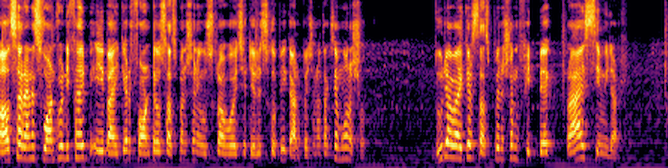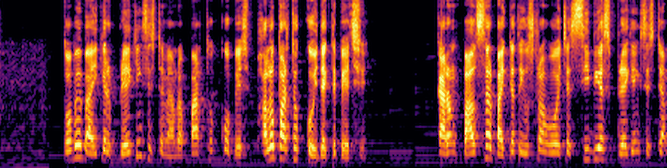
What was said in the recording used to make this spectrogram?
Pulsar NS one twenty five এই বাইকের ফ্রন্টেও সাসপেনশন ইউজ করা হয়েছে টেলিস্কোপিক, আর পেছনে থাকছে মনোশক দুইটা বাইকের সাসপেনশন ফিডব্যাক প্রায় সিমিলার। তবে বাইকের ব্রেকিং সিস্টেমে আমরা পার্থক্য, বেশ ভালো পার্থক্যই দেখতে পেয়েছি। কারণ পালসার বাইকটাতে ইউজ করা হয়েছে সিবিএস ব্রেকিং সিস্টেম।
